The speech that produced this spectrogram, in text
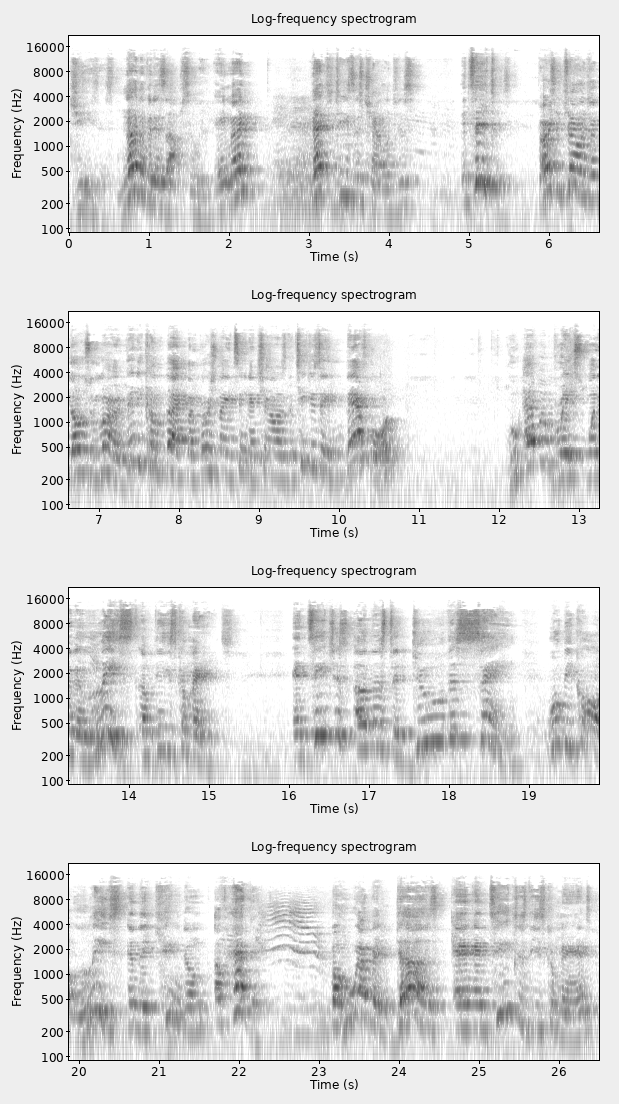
Jesus? None of it is obsolete. Amen? Next, Jesus challenges the teachers. First, he challenges those who learn. Then he comes back by verse 19 and challenges the teachers, saying, Therefore, whoever breaks one of the least of these commands and teaches others to do the same will be called least in the kingdom of heaven. But whoever does and, and teaches these commands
